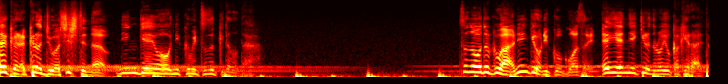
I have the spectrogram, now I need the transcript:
だから彼女は死してなお人間を憎み続けたのだ。その男は人魚の肉を壊され永遠に生きる呪いをかけられた。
